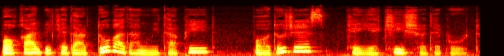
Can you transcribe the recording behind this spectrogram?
با قلبی که در دو بدن میتپید با دو جسم که یکی شده بود.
